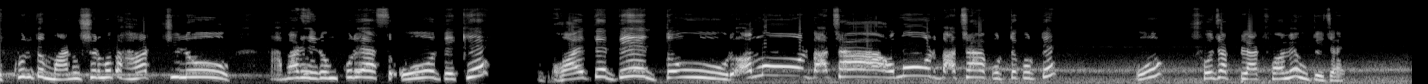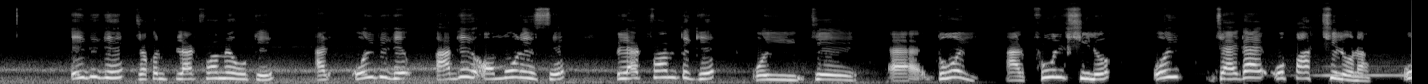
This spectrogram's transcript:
এক্ষুনি তো মানুষের মতো হাঁটছিল। আবার এরম করে আসছে ও দেখে ভয়তে দে দৌড়, অমর বাছা অমর বাছা করতে করতে ও সোজা প্ল্যাটফর্মে উঠে যায়। এইদিকে যখন প্ল্যাটফর্মে ওঠে আর ওই দিকে আগে অমর এসে প্ল্যাটফর্ম থেকে ওই যে দই আর ফুল ছিল, ওই জায়গায় ও পাচ্ছিল না। ও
